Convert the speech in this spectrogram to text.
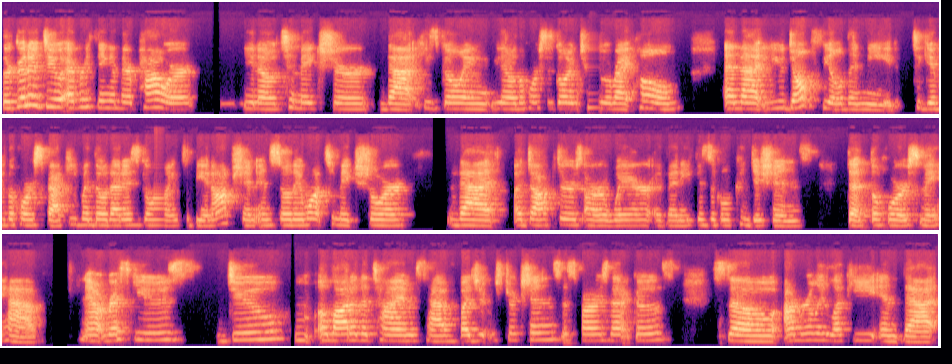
they're going to do everything in their power you know to make sure that he's going you know the horse is going to a right home and that you don't feel the need to give the horse back, even though that is going to be an option. And so they want to make sure that adopters are aware of any physical conditions that the horse may have. Now, rescues do a lot of the times have budget restrictions as far as that goes. So I'm really lucky in that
